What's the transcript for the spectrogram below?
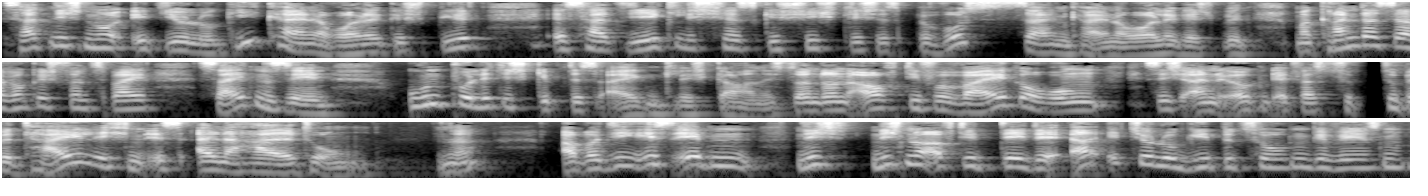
Es hat nicht nur Ideologie keine Rolle gespielt, es hat jegliches geschichtliches Bewusstsein keine Rolle gespielt. Man kann das ja wirklich von zwei Seiten sehen. Unpolitisch gibt es eigentlich gar nicht, sondern auch die Verweigerung, sich an irgendetwas zu, zu beteiligen, ist eine Haltung. Ne? Aber die ist eben nicht, nicht nur auf die DDR-Ideologie bezogen gewesen.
